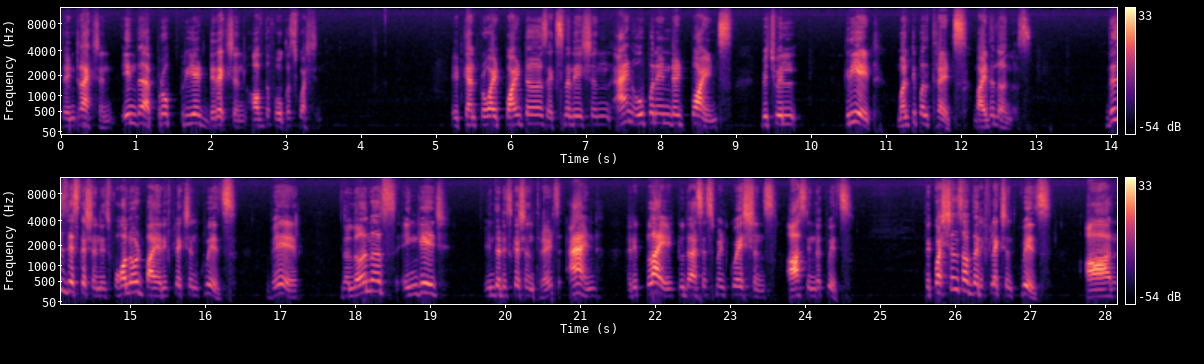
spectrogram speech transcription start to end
the interaction in the appropriate direction of the focus question. It can provide pointers, explanation and open-ended points which will create multiple threads by the learners. This discussion is followed by a reflection quiz where the learners engage in the discussion threads and reply to the assessment questions asked in the quiz. The questions of the reflection quiz are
